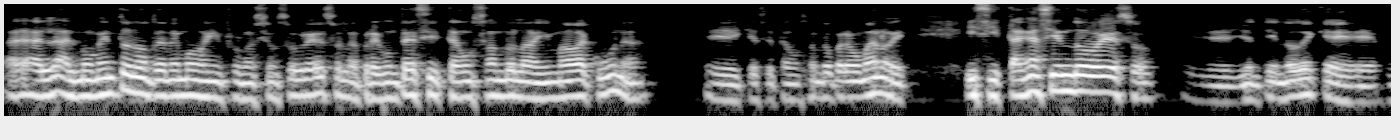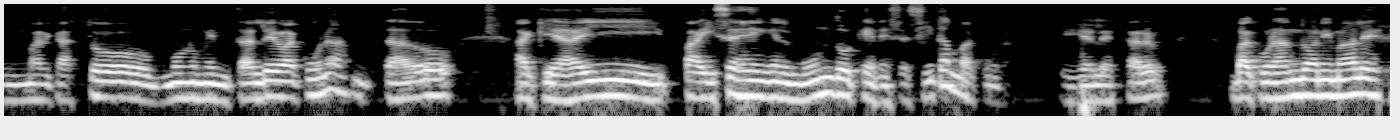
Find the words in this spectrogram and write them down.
Al, momento no tenemos información sobre eso. La pregunta es si están usando la misma vacuna eh, que se están usando para humanos. Y, si están haciendo eso, eh, yo entiendo de que es un mal gasto monumental de vacunas, dado a que hay países en el mundo que necesitan vacunas. Y el estar vacunando animales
